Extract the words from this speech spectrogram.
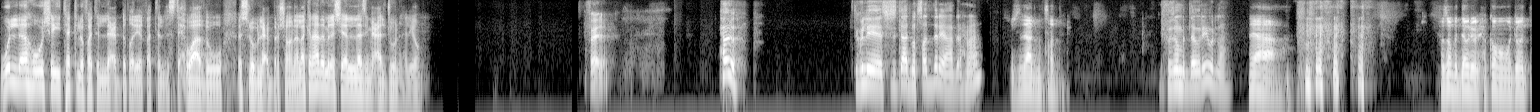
ولا هو شيء تكلفة اللعب بطريقة الاستحواذ وأسلوب لعب برشلونة؟ لكن هذا من الأشياء اللي لازم يعالجونها اليوم. فعلا. حلو. تقول لي سوسيداد متصدر يا عبد الرحمن؟ سوسيداد متصدر. يفوزون بالدوري ولا؟ يا. يفوزون بالدوري والحكومة موجود.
